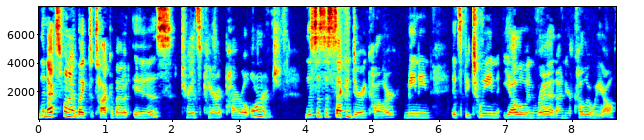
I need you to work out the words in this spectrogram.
The next one I'd like to talk about is transparent pyrrole orange. This is a secondary color, meaning it's between yellow and red on your color wheel.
